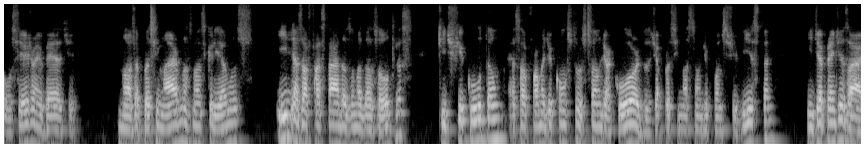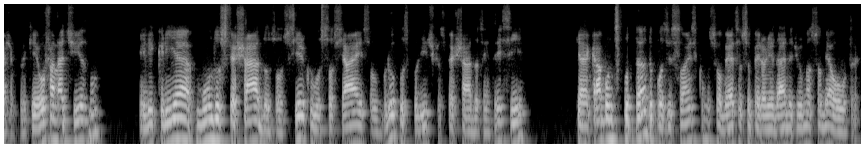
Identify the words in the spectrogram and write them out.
Ou seja, ao invés de nós aproximarmos, nós criamos ilhas afastadas uma das outras, que dificultam essa forma de construção de acordos, de aproximação de pontos de vista e de aprendizagem, porque o fanatismo ele cria mundos fechados ou círculos sociais ou grupos políticos fechados entre si que acabam disputando posições como se houvesse a superioridade de uma sobre a outra.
